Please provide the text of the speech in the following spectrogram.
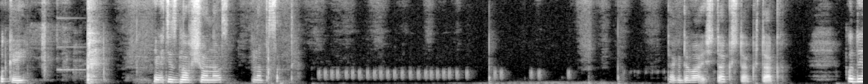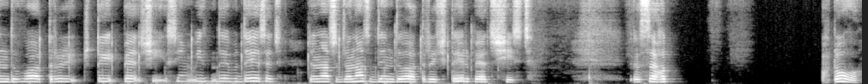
Окей. Я хотів знов що нас написати. Так, давай, так, так, так. 1, 2, 3, 4, 5, 6, 7, 8, 9, 10, 11, 12, 1, 2, 3, 4, 5, 6. Е, Все, го... готово.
